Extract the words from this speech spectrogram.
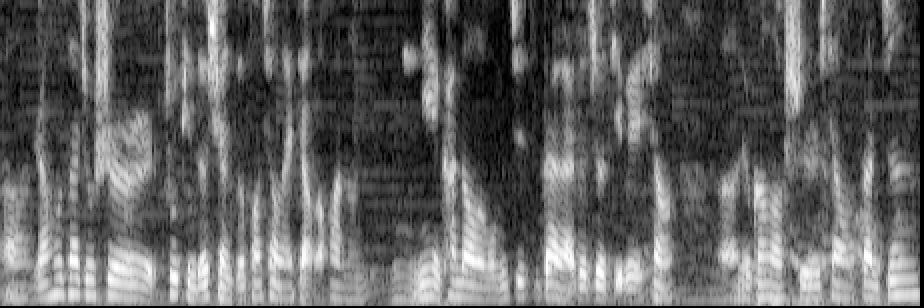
呃，然后再就是作品的选择方向来讲的话呢，嗯，你也看到了我们这次带来的这几位，像呃刘刚老师，像范真，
